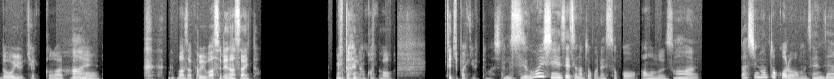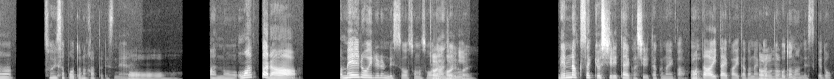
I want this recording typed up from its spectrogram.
どういう結果があっても、まあざっくり忘れなさいと みたいなことをテキパキ言ってましたで。もすごい親切なところですそこ。あ本当ですか？はい。私のところはもう全然そういうサポートなかったですね。ああの終わったらまメールを入れるんですよ、その相あ。はい談所に。はいはい。連絡先を知りたいか知りたくないか、あまた会いたいか会いたくないなかってことなんですけど、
